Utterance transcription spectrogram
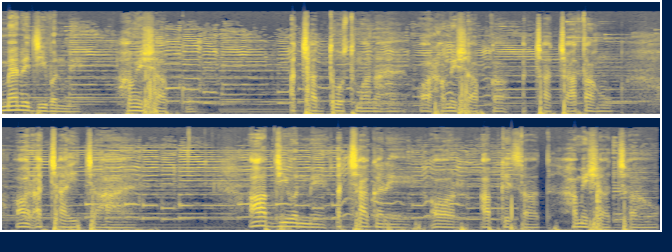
मैंने जीवन में हमेशा आपको अच्छा दोस्त माना है और हमेशा आपका अच्छा चाहता हूँ और अच्छा ही चाहा है। आप जीवन में अच्छा करें और आपके साथ हमेशा अच्छा हो।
